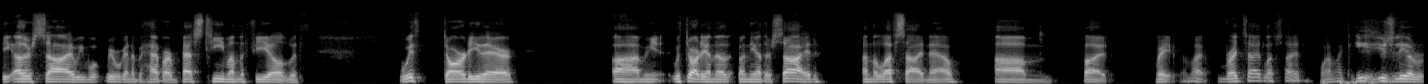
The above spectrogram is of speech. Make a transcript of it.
the other side we we were going to have our best team on the field with with Doherty there. Uh, I mean with Doherty on the on the other side on the left side now. Um, but wait, am I right side, left side? Why am I confused? He's usually a,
